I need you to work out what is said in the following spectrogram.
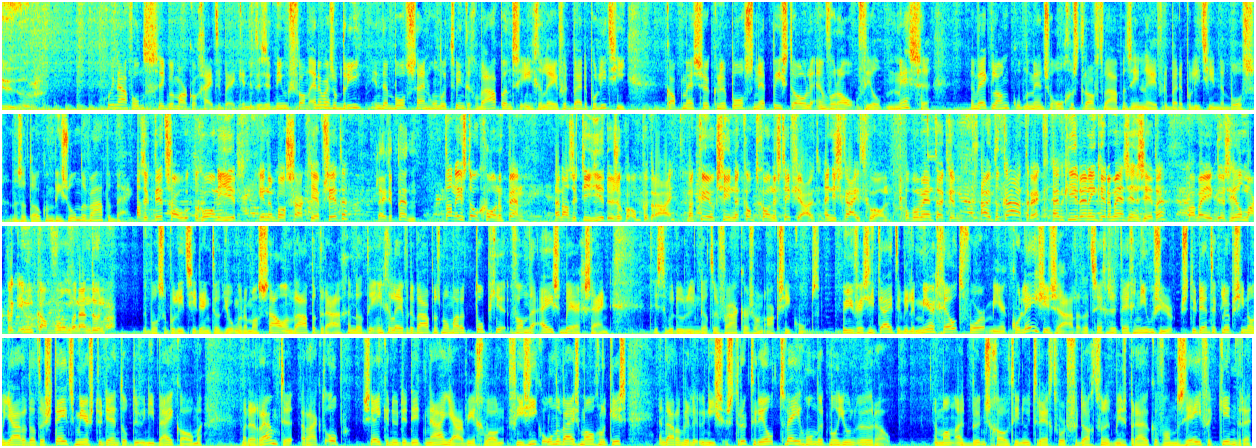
uur. Goedenavond, ik ben Marco Geitenbeek en dit is het nieuws van NOS op 3. In Den Bosch zijn 120 wapens ingeleverd bij de politie. Kapmessen, knuppels, neppistolen en vooral veel messen. Een week lang konden mensen ongestraft wapens inleveren bij de politie in Den Bosch. En er zat ook een bijzonder wapen bij. Als ik dit zo gewoon hier in een boszakje heb zitten, Lijkt een pen. dan is het ook gewoon een pen. En als ik die hier dus ook opdraai, dan kun je ook zien, er komt gewoon een stiftje uit en die schrijft gewoon. Op het moment dat ik hem uit elkaar trek, heb ik hier in één keer een mes in zitten. Waarmee ik dus heel makkelijk iemand kan verwonden en doen. De Bosse politie denkt dat jongeren massaal een wapen dragen... en dat de ingeleverde wapens nog maar het topje van de ijsberg zijn. Het is de bedoeling dat er vaker zo'n actie komt. Universiteiten willen meer geld voor meer collegezalen. Dat zeggen ze tegen Nieuwsuur. Studentenclubs zien al jaren dat er steeds meer studenten op de unie bijkomen. Maar de ruimte raakt op. Zeker nu er dit najaar weer gewoon fysiek onderwijs mogelijk is. En daarom willen unies structureel 200 miljoen euro. Een man uit Bunschoten in Utrecht wordt verdacht van het misbruiken van zeven kinderen.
